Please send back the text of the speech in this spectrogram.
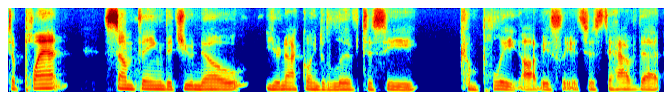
to plant something that you know you're not going to live to see complete. Obviously, it's just to have that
